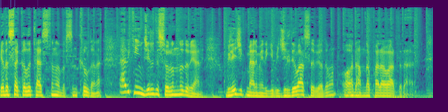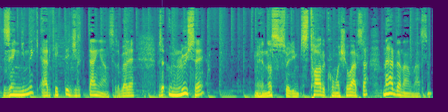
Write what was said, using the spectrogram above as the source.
Ya da sakalı tersten alırsın kıl döner. Erkeğin cildi sorunludur yani. Bilecik mermeri gibi cildi varsa bir adamın o adamda para vardır abi. Zenginlik erkekte ciltten yansır. Böyle mesela ünlüyse e, nasıl söyleyeyim star kumaşı varsa nereden anlarsın?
